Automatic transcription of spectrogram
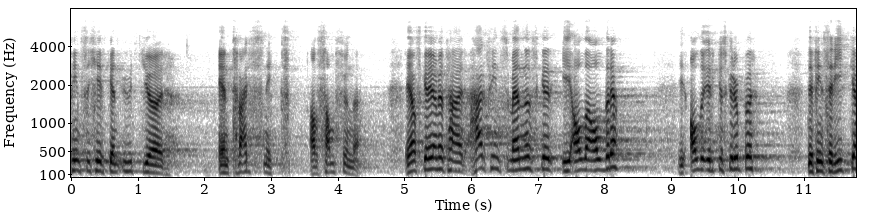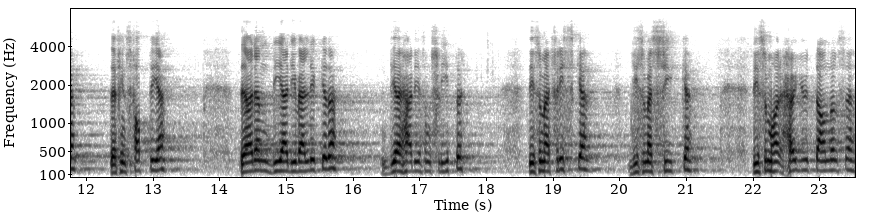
Pinsekirken utgjør en tverrsnitt av samfunnet. Jeg har skrevet her her fins mennesker i alle aldre, i alle yrkesgrupper. Det fins rike, det fins fattige. Er en, de er de vellykkede. De er her de som sliter. De som er friske, de som er syke. De som har høy utdannelse,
